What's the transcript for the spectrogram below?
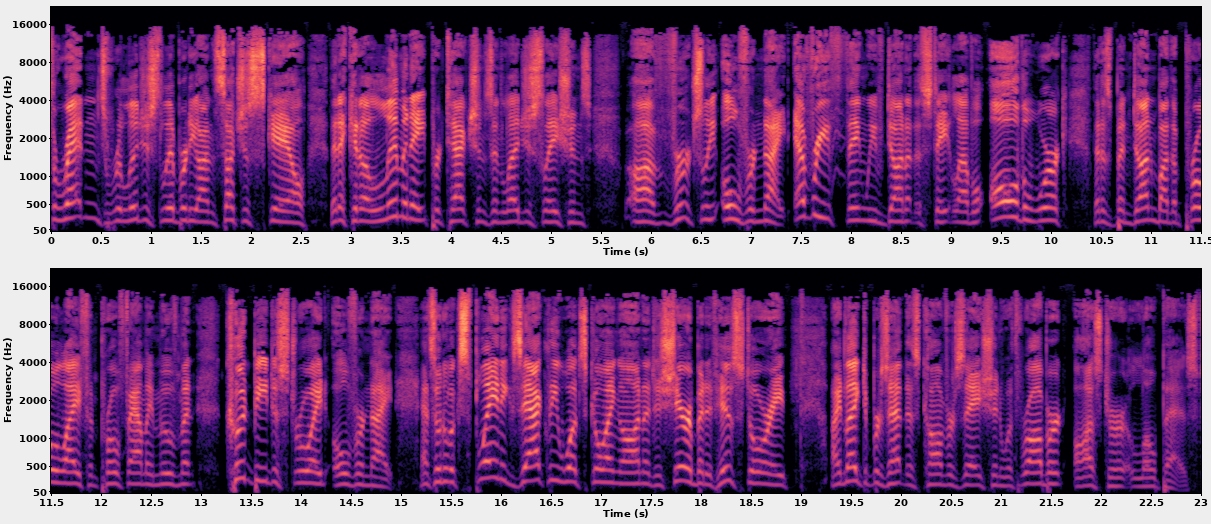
threatens religious liberty on such a scale that it can eliminate protections and legislations uh, virtually overnight. Everything we've done at the state level, all the work that has been done by the pro life and pro family movement, could be destroyed overnight. And so, to explain exactly what's going on and to share a bit of his story, I'd like to present this conversation with Robert Oscar Lopez.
